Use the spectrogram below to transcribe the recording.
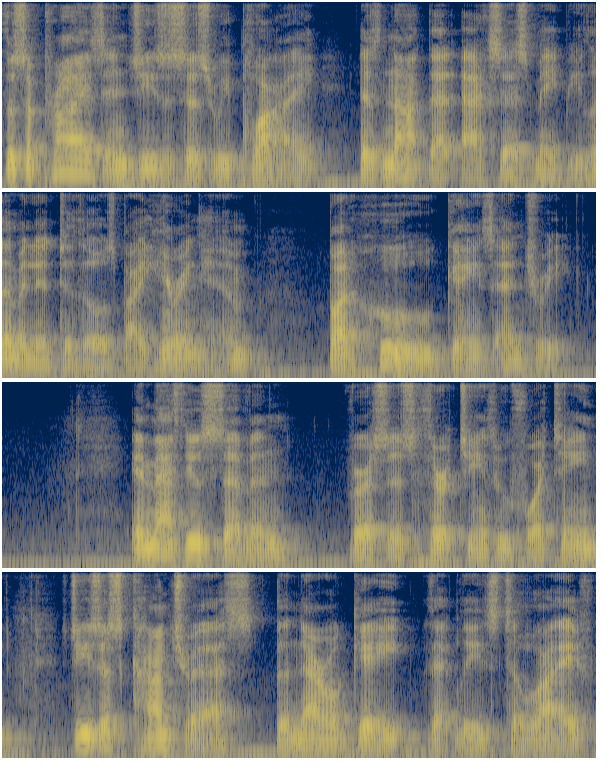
The surprise in Jesus' reply is not that access may be limited to those by hearing him, but who gains entry. In Matthew 7, verses 13 through 14, Jesus contrasts the narrow gate that leads to life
